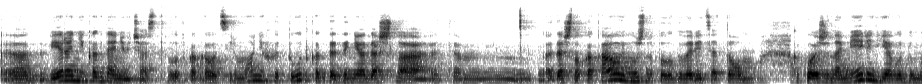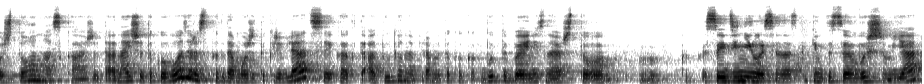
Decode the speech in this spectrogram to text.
э, Вера никогда не участвовала в какао-церемониях, и тут, когда до нее дошла, это, дошло какао, и нужно было говорить о том, какое же намерение, я вот думаю, что она скажет. Она еще такой возраст, когда может окривляться и как-то, а тут она прямо такая, как будто бы, я не знаю, что соединилась она с каким-то своим высшим я,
